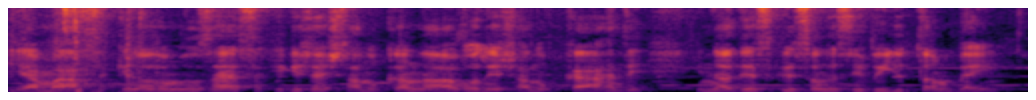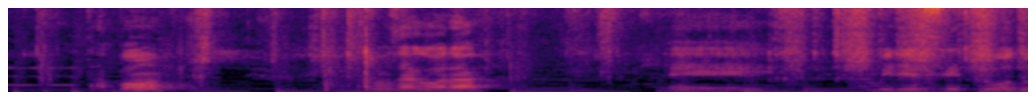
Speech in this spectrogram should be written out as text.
E a massa que nós vamos usar é essa aqui que já está no canal, vou deixar no card e na descrição desse vídeo também, tá bom? Vamos agora é, umedecer todo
